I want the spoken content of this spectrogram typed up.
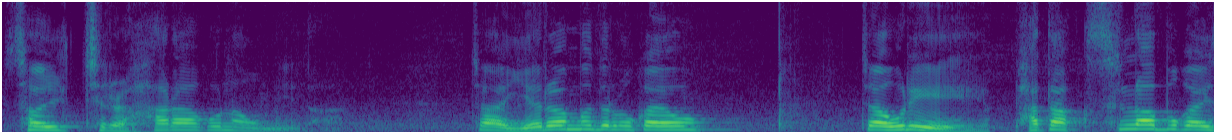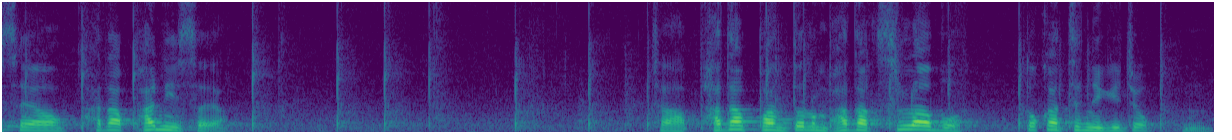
설치를 하라고 나옵니다. 자 예를 한번 들어볼까요? 자 우리 바닥 슬라브가 있어요. 바닥판이 있어요. 자 바닥판 또는 바닥 슬라브 똑같은 얘기죠. 음.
